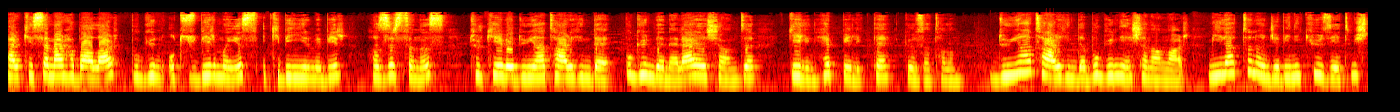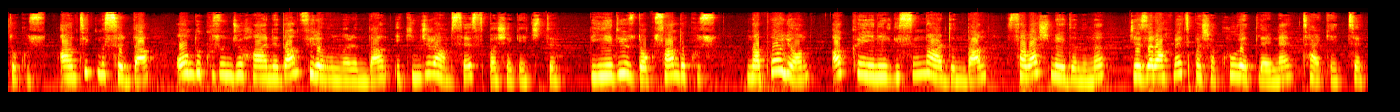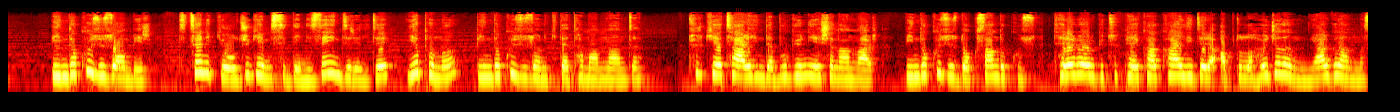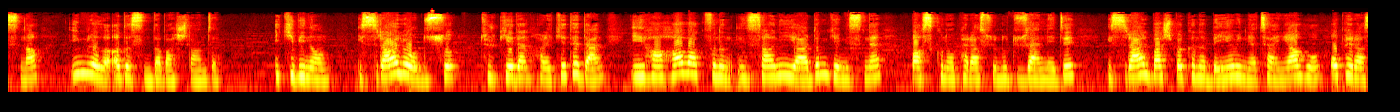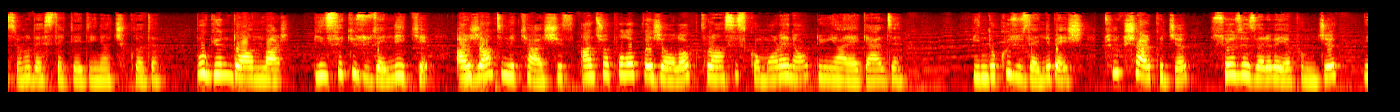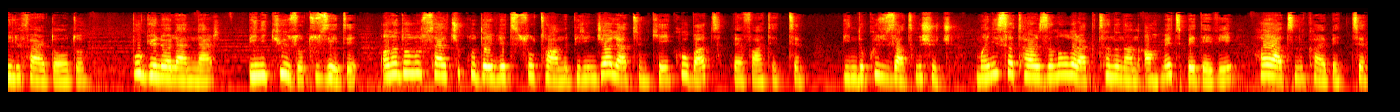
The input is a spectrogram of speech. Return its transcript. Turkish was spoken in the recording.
Herkese merhabalar. Bugün 31 Mayıs 2021. Hazırsanız Türkiye ve dünya tarihinde bugün de neler yaşandı? Gelin hep birlikte göz atalım. Dünya tarihinde bugün yaşananlar M.Ö. 1279 Antik Mısır'da 19. hanedan firavunlarından 2. Ramses başa geçti. 1799 Napolyon Akka yenilgisinin ardından savaş meydanını Cezarahmet Paşa kuvvetlerine terk etti. 1911 Titanic yolcu gemisi denize indirildi, yapımı 1912'de tamamlandı. Türkiye tarihinde bugün yaşananlar 1999 terör örgütü PKK lideri Abdullah Öcalan'ın yargılanmasına İmralı Adası'nda başlandı. 2010 İsrail ordusu Türkiye'den hareket eden İHH Vakfı'nın insani yardım gemisine baskın operasyonu düzenledi. İsrail Başbakanı Benjamin Netanyahu operasyonu desteklediğini açıkladı. Bugün doğanlar 1852 Arjantinli kaşif, antropolog ve jeolog Francisco Moreno dünyaya geldi. 1955 Türk şarkıcı, söz yazarı ve yapımcı Nilüfer doğdu. Bugün ölenler 1237 Anadolu Selçuklu Devleti Sultanı 1. Alaaddin Keykubat vefat etti. 1963 Manisa Tarzanı olarak tanınan Ahmet Bedevi hayatını kaybetti.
